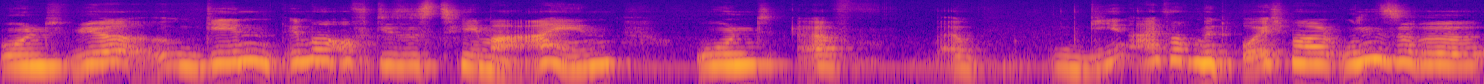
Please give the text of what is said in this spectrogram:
Und wir gehen immer auf dieses Thema ein und äh, gehen einfach mit euch mal unsere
